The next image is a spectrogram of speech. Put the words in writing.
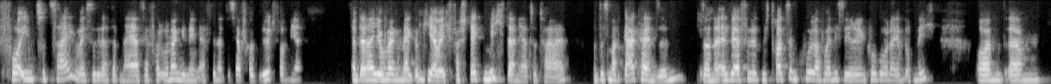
vor ihm zu zeigen, weil ich so gedacht habe, naja, ist ja voll unangenehm, er findet es ja voll blöd von mir. Und dann habe ich irgendwann gemerkt, okay, aber ich verstecke mich dann ja total. Und das macht gar keinen Sinn, sondern entweder er findet mich trotzdem cool, auch wenn ich Serien gucke oder eben auch nicht. Und ähm,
